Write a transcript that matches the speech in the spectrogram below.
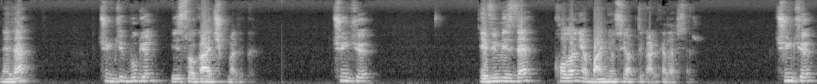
Neden? Çünkü bugün biz sokağa çıkmadık. Çünkü evimizde kolonya banyosu yaptık arkadaşlar. Çünkü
